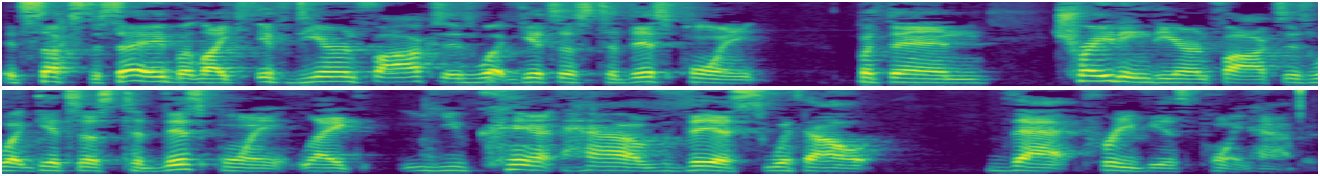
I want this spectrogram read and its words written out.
it sucks to say, but like if De'Aaron Fox is what gets us to this point, but then trading De'Aaron Fox is what gets us to this point, like you can't have this without that previous point happening.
